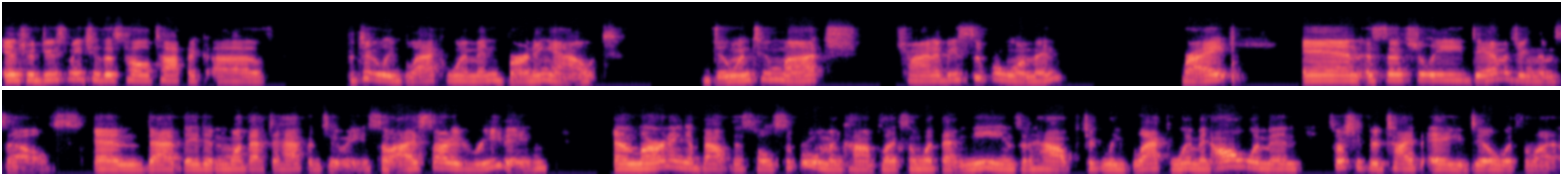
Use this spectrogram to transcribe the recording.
introduced me to this whole topic of particularly black women burning out doing too much trying to be superwoman right? And essentially damaging themselves, and that they didn't want that to happen to me. So I started reading and learning about this whole superwoman complex and what that means and how particularly black women all women especially if you're type a deal with a lot,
